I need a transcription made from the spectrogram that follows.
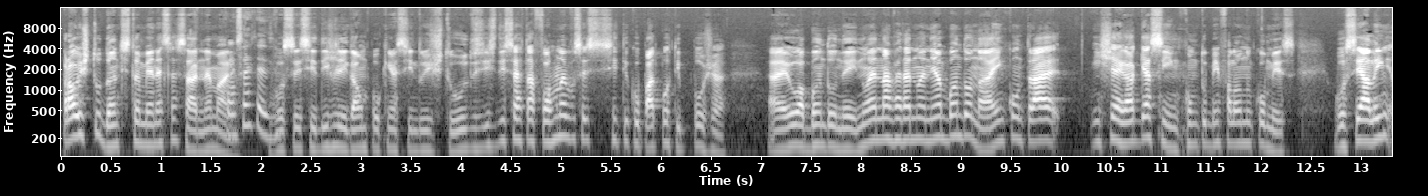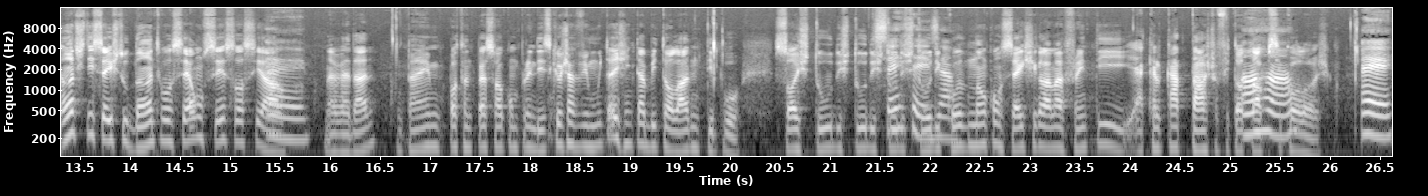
Para os estudantes também é necessário, né, Mari? Com certeza. Você se desligar um pouquinho assim dos estudos e de certa forma não é você se sentir culpado por tipo, poxa, eh, eu abandonei. Não é, na verdade, não é nem abandonar, é encontrar, enxergar que assim, como tu bem falou no começo, você além, antes de ser estudante, você é um ser social, É, não é verdade? Então é importante o pessoal compreender isso, que eu já vi muita gente habitolada em tipo, só estudo, estudo, estudo, estudo, e Certeza. quando não consegue chegar lá na frente e é aquela catástrofe total Aham. psicológica. é.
